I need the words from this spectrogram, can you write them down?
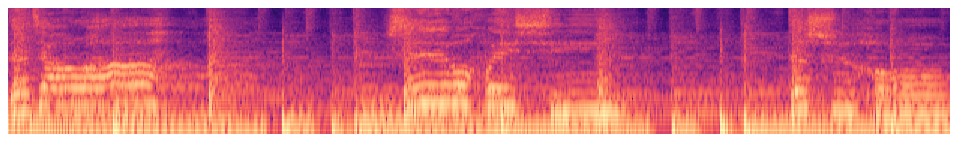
的骄傲，是我灰心的时候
